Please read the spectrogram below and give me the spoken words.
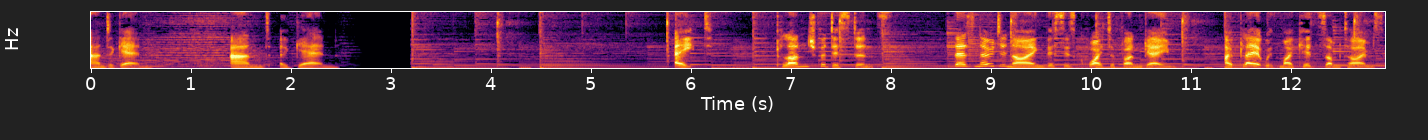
and again, and again. 8. Plunge for distance. There's no denying this is quite a fun game. I play it with my kids sometimes,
